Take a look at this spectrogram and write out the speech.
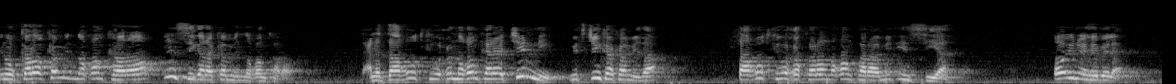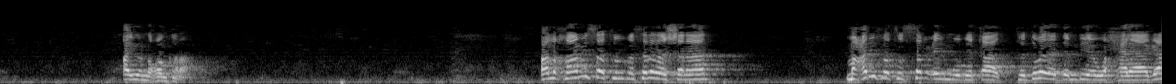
inuu kaloo ka mid noqon karo insigana ka mid noqon karo yani daaquutkii wuxuu noqon karaa jinni mid jinka ka mida daaquutkii wuxuu kaloo noqon karaa mid insiya oo ina hebela ayuu noqon karaa alkhaamisatu masalada shanaad macrifatu sabci lmuubiqaat toddobada dembiye wax halaaga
